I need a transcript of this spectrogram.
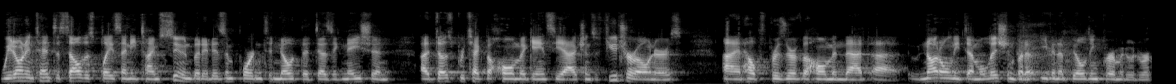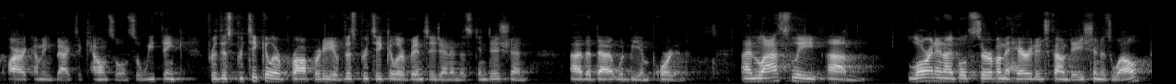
we don't intend to sell this place anytime soon, but it is important to note that designation uh, does protect the home against the actions of future owners uh, and helps preserve the home in that uh, not only demolition, but even a building permit would require coming back to council. And so we think for this particular property of this particular vintage and in this condition, uh, that that would be important. And lastly, um, Lauren and I both serve on the Heritage Foundation as well.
